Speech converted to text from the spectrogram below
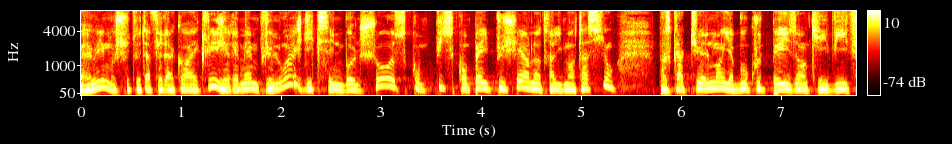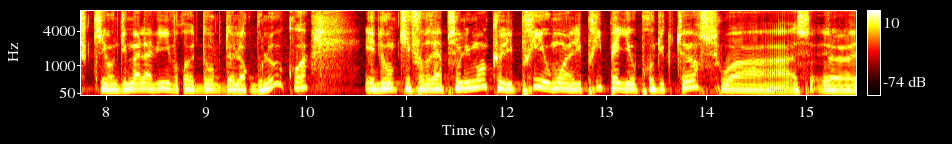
ben oui, moi je suis tout à fait d'accord avec lui. J'irai même plus loin. Je dis que c'est une bonne chose qu'on puisse qu'on paye plus cher notre alimentation, parce qu'actuellement il y a beaucoup de paysans qui vivent, qui ont du mal à vivre donc de leur boulot, quoi. Et donc, il faudrait absolument que les prix, au moins les prix payés aux producteurs, soient euh,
